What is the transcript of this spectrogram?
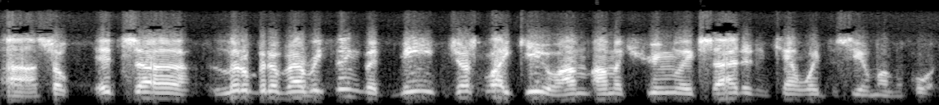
uh, so it's a little bit of everything. But me, just like you, I'm I'm extremely excited and can't wait to see him on the court.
